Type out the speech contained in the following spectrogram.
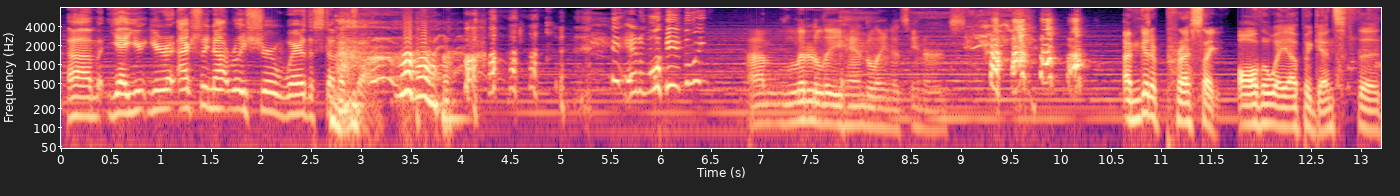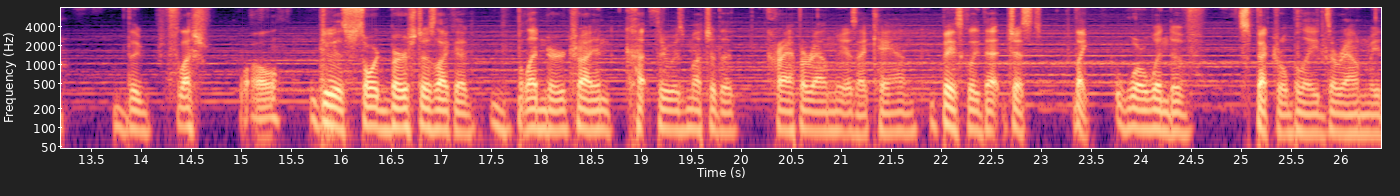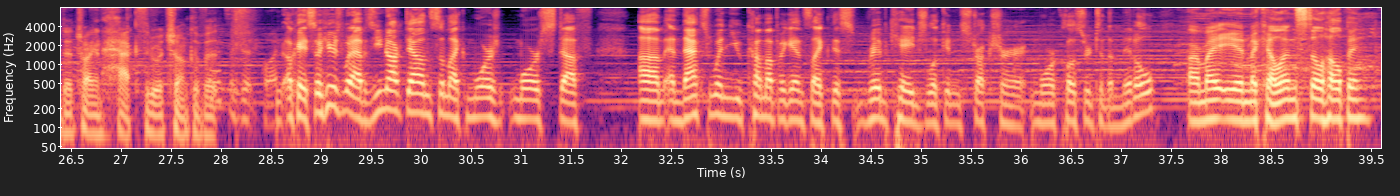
Um, yeah, you're you're actually not really sure where the stomachs are. Animal handling. I'm literally handling its innards. I'm gonna press like all the way up against the the flesh wall. Do a sword burst as like a blender, try and cut through as much of the crap around me as I can. Basically, that just like whirlwind of spectral blades around me to try and hack through a chunk of it. Okay, so here's what happens. You knock down some like more more stuff, um, and that's when you come up against like this rib cage looking structure more closer to the middle. Are my Ian McKellen still helping?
